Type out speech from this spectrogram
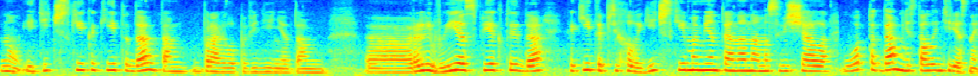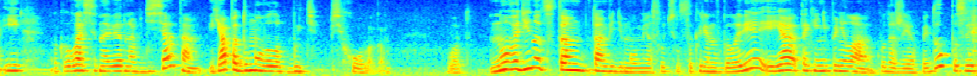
ну, этические какие-то, да, там правила поведения, там э, ролевые аспекты, да, какие-то психологические моменты она нам освещала. Вот тогда мне стало интересно. И в классе, наверное, в десятом я подумывала быть психологом. Вот. Но в одиннадцатом, там, видимо, у меня случился крен в голове, и я так и не поняла, куда же я пойду после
